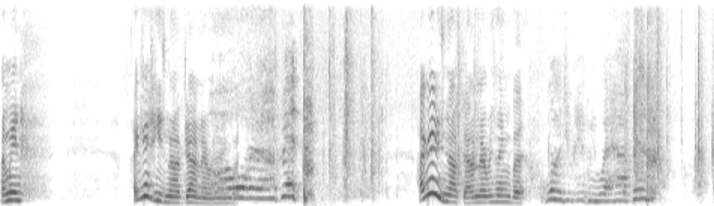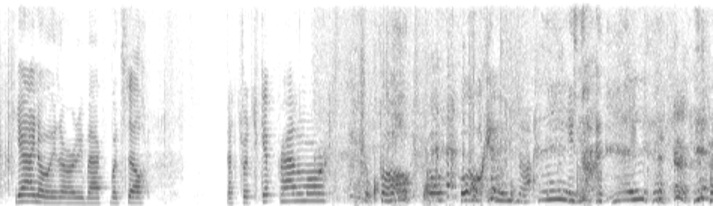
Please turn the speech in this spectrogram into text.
I mean, I get he's knocked out and everything, but Oh, what happened? I get he's knocked out and everything, but Why'd you hit me? What happened? yeah, I know he's already back, but still, that's what you get for having more. Oh, oh, oh, okay, he's not. He's not.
